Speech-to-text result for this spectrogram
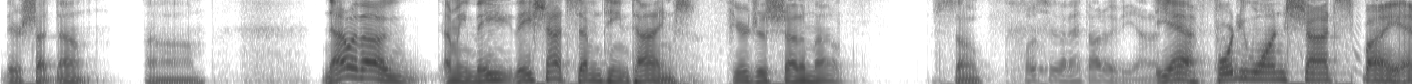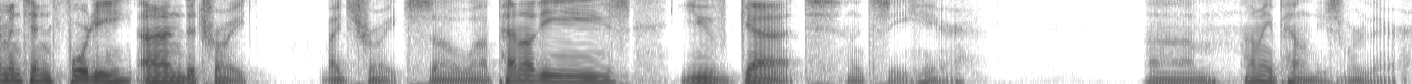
they're shut down. Um, not without, I mean, they, they shot 17 times. Fuhr just shut them out. So, Closer than I thought it would be. Honestly. yeah, 41 shots by Edmonton, 40 on Detroit, by Detroit. So uh, penalties, you've got, let's see here. Um, how many penalties were there?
